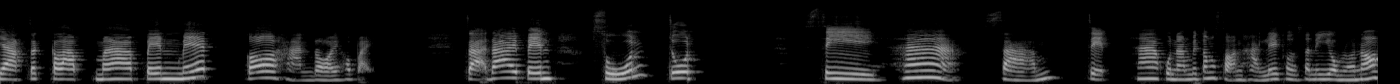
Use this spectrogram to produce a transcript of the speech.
อยากจะกลับมาเป็นเมตร ก็หารร้อยเข้าไป จะได้เป็น 0.4535คุณน้ำไม่ต้องสอนหารเลขทศนิยมแล้วเนาะ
